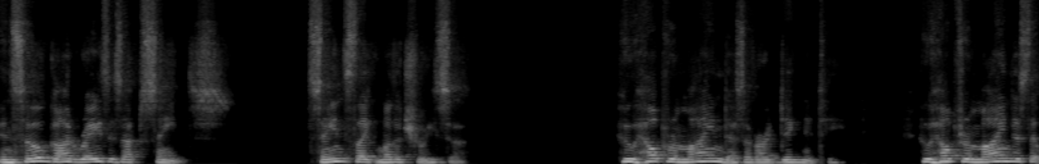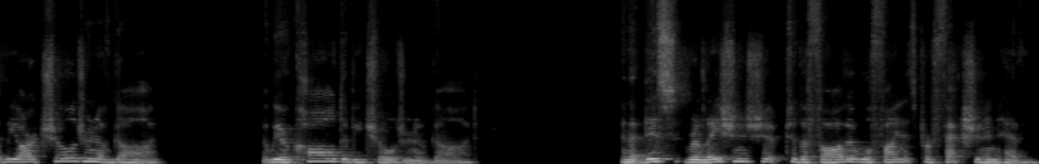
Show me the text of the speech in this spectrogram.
And so God raises up saints, saints like Mother Teresa, who help remind us of our dignity, who helped remind us that we are children of God, that we are called to be children of God, and that this relationship to the Father will find its perfection in heaven.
